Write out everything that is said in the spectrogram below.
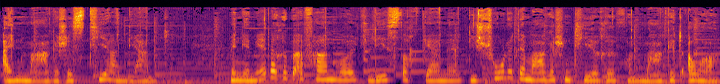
ein magisches Tier an die Hand. Wenn ihr mehr darüber erfahren wollt, lest doch gerne Die Schule der magischen Tiere von Margit Auer.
